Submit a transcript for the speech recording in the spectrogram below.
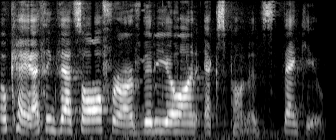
Okay, I think that's all for our video on exponents. Thank you.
